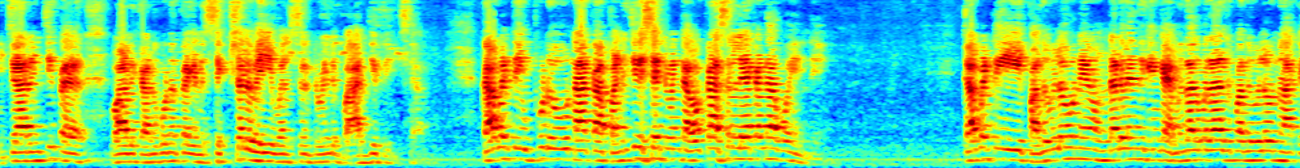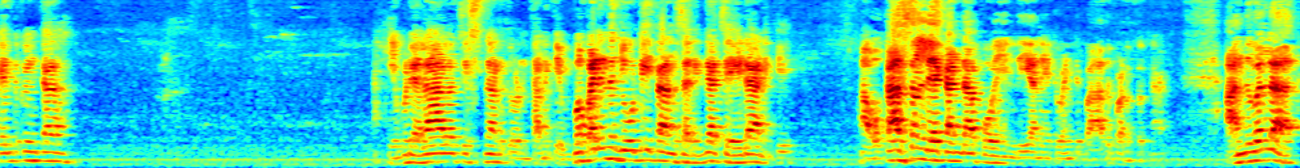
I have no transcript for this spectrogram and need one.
విచారించి వాళ్ళకి అనుగుణ తగిన శిక్షలు వేయవలసినటువంటి బాధ్యత ఇచ్చారు. కాబట్టి ఇప్పుడు నాకు ఆ పని చేసేటువంటి అవకాశం లేకుండా పోయింది. కాబట్టి ఈ పదవిలో నేను ఉండడం ఎందుకు? ఇంకా యమధర్మరాజు పదవిలో నాకెందుకు ఇంకా? ఇప్పుడు ఎలా ఆలోచిస్తున్నాడు చూడండి. తనకి ఇవ్వబడిన డ్యూటీ తాను సరిగ్గా చేయడానికి అవకాశం లేకుండా పోయింది అనేటువంటి బాధపడుతున్నాడు. అందువల్ల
